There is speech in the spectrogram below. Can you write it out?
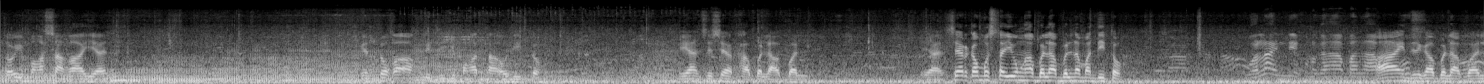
Ito yung mga sakayan. Ganito ka-active din yung mga tao dito. Ayan, si Sir Habal-Habal. Ayan. Sir, kamusta yung habal-habal naman dito? Wala, hindi ako naghahabal-habal. Ah, hindi naghabal-habal.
